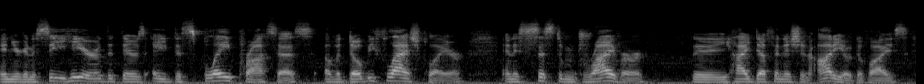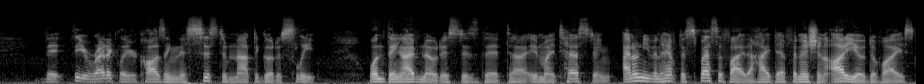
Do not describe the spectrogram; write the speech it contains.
And you're going to see here that there's a display process of Adobe Flash Player and a system driver the high definition audio device that theoretically are causing this system not to go to sleep. One thing I've noticed is that uh, in my testing, I don't even have to specify the high definition audio device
